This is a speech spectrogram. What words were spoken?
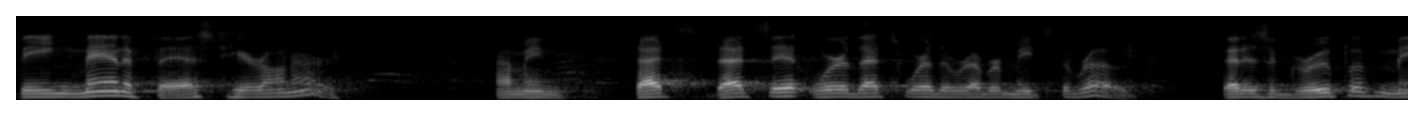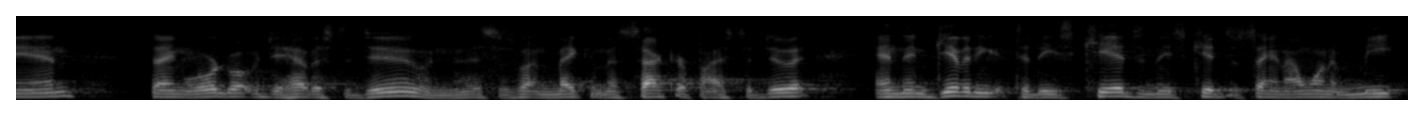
being manifest here on earth. I mean, that's, that's it, where, that's where the rubber meets the road. That is a group of men saying, Lord, what would you have us to do? And this is when making the sacrifice to do it. And then giving it to these kids, and these kids are saying, I want to meet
